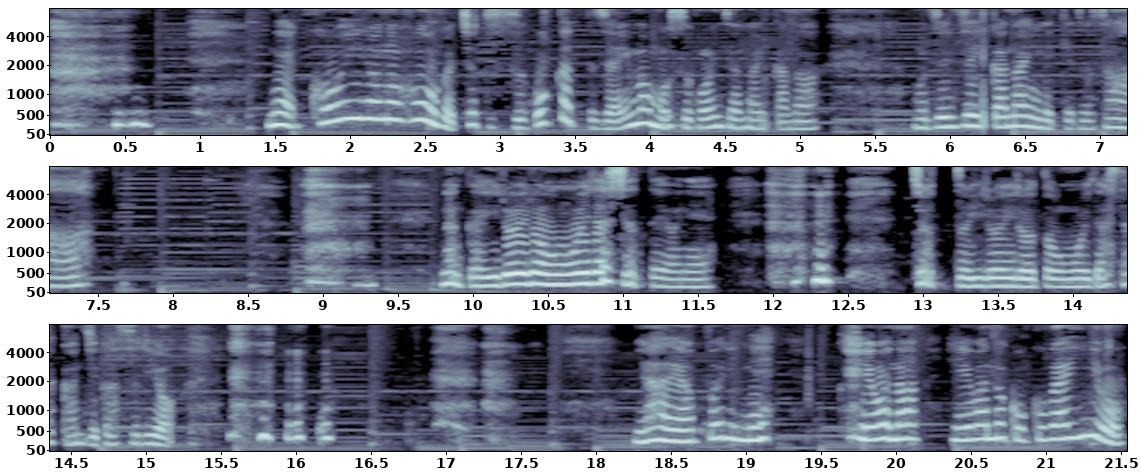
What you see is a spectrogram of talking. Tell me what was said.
ね、紺色の方がちょっとすごかったじゃん。今もすごいんじゃないかな。もう全然いかないんだけどさ。なんかいろいろ思い出しちゃったよね。ちょっといろいろと思い出した感じがするよ。いや、やっぱりね、平和な、平和のここがいいよ。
